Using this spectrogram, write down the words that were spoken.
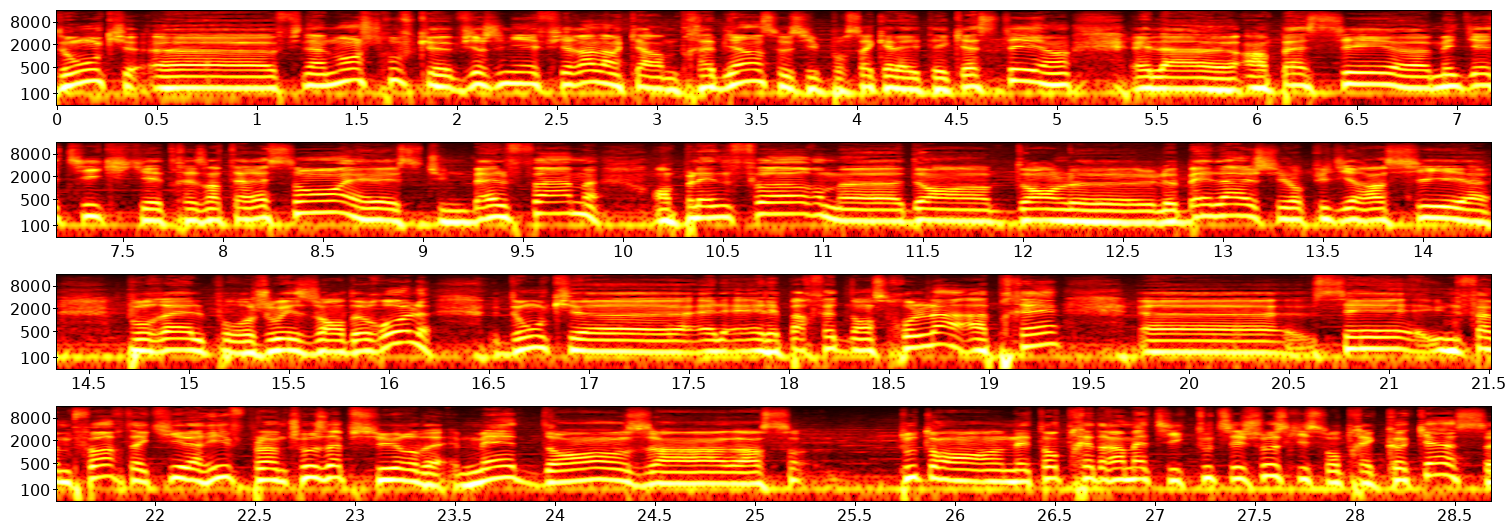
Donc euh, finalement, je trouve que Virginie Efira l'incarne très bien. C'est aussi pour ça qu'elle a été castée. Hein. Elle a un passé euh, médiatique qui est très intéressant. C'est une belle femme en pleine forme, euh, dans, le, bel âge, si l'on peut dire ainsi, euh, pour elle, pour jouer ce genre de rôle. Donc euh, elle, elle, est parfaite dans ce rôle-là. Après, c'est une femme forte à qui il arrive plein de choses absurdes, mais dans un, un tout en étant très dramatique. Toutes ces choses qui sont très cocasses,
